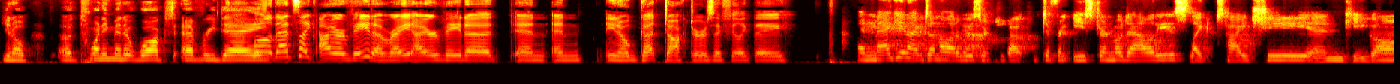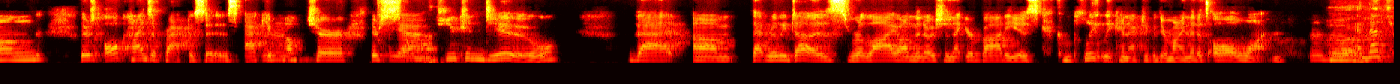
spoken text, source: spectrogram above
You know, uh, 20 minute walks every day. Well, that's like Ayurveda, right? Ayurveda and, and, you know, gut doctors. I feel like they, and Maggie and I have done a lot of yeah. research about different Eastern modalities like Tai Chi and Qigong. There's all kinds of practices, acupuncture. Mm. There's so yeah. much you can do that um, that really does rely on the notion that your body is completely connected with your mind, that it's all one. Mm-hmm. and that's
